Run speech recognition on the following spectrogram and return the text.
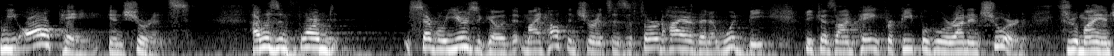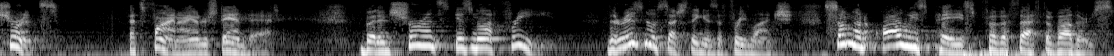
We all pay insurance. I was informed several years ago that my health insurance is a third higher than it would be because I'm paying for people who are uninsured through my insurance. That's fine, I understand that. But insurance is not free. There is no such thing as a free lunch. Someone always pays for the theft of others.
